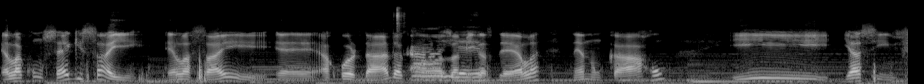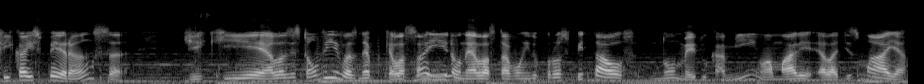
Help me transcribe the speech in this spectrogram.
ela consegue sair. Ela sai é, acordada com ah, as amigas dela, né, num carro. E, e assim, fica a esperança de que elas estão vivas, né? Porque elas saíram, né? Elas estavam indo pro hospital. No meio do caminho, a Mari, ela desmaia.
